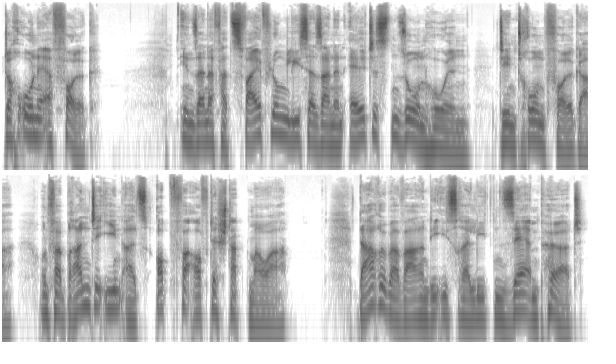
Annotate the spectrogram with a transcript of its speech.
doch ohne Erfolg. In seiner Verzweiflung ließ er seinen ältesten Sohn holen, den Thronfolger, und verbrannte ihn als Opfer auf der Stadtmauer. Darüber waren die Israeliten sehr empört.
